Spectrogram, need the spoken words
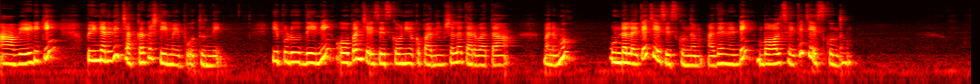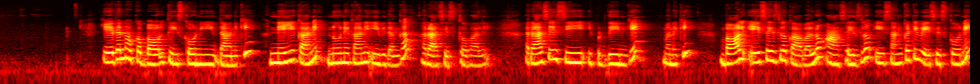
ఆ వేడికి పిండి అనేది చక్కగా స్టీమ్ అయిపోతుంది. ఇప్పుడు దీన్ని ఓపెన్ చేసేసుకొని ఒక పది నిమిషాల తర్వాత మనము ఉండలు అయితే చేసేసుకుందాం. అదేనండి బాల్స్ అయితే చేసుకుందాం. ఏదైనా ఒక బౌల్ తీసుకొని దానికి నెయ్యి కానీ నూనె కానీ ఈ విధంగా రాసేసుకోవాలి. రాసేసి ఇప్పుడు దీనికి మనకి బాల్ ఏ సైజులో కావాలో ఆ సైజులో ఈ సంకటి వేసేసుకొని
